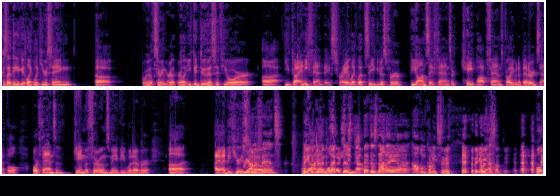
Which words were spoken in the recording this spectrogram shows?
Because I think you get like like you were saying, uh, saying earlier, you could do this if you're uh, you got any fan base, right? Like let's say you could do this for Beyonce fans or K-pop fans, probably even a better example, or fans of Game of Thrones, maybe whatever. Uh, I, would be curious. Rihanna to know, fans. Rihanna, Given the fact that there's, that there's not a uh, album coming soon, they got to yeah. do something. well,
